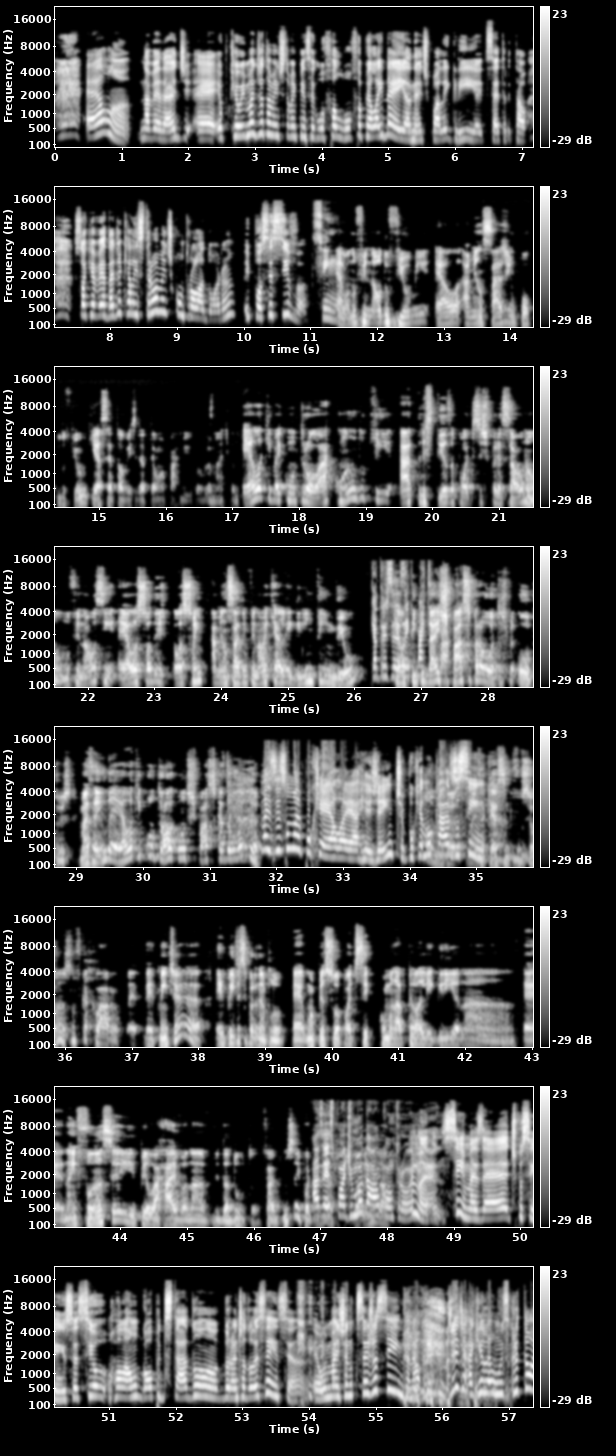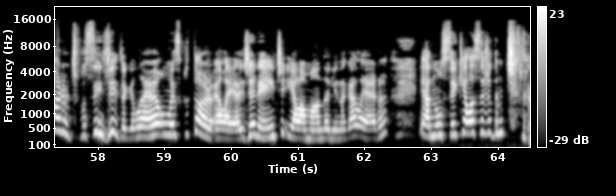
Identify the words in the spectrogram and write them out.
Ela, na verdade, é. Eu, porque eu imediatamente também pensei lufa-lufa pela ideia, né? Tipo, alegria, etc e tal. Só que a verdade é que ela é extremamente controladora e possessiva. Sim. Ela, no final do filme, ela, a mensagem um pouco do filme, que essa é talvez seja até uma parte meio problemática, né? ela que vai controlar quando que a tristeza pode se expressar ou não. No final, assim, ela só, de- ela só a mensagem final é que a alegria entendeu Que a tristeza que ela tem que, dar espaço para outras, outras. Mas ainda é ela que controla quantos espaços cada um vai ter. Mas isso não é porque ela é a regente, porque no Não, mas caso, é, sim. Mas é que é assim que funciona, isso não fica claro. É, de repente é. De repente, assim, por exemplo, é, uma pessoa pode ser comandada pela alegria na, é, na infância e pela raiva na vida adulta, sabe? Não sei, pode Às mudar, vezes pode mudar, o É, controle, mas- né? Sim, mas é tipo assim, isso é se rolar um golpe de Estado durante a adolescência. Eu imagino que seja assim, entendeu? gente, aquilo é um escritório, tipo assim, gente, aquilo é um escritório. Ela é a gerente e ela manda ali na galera, a não ser que ela seja demitida.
